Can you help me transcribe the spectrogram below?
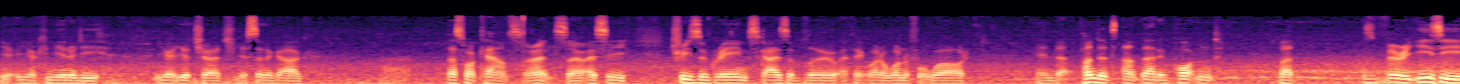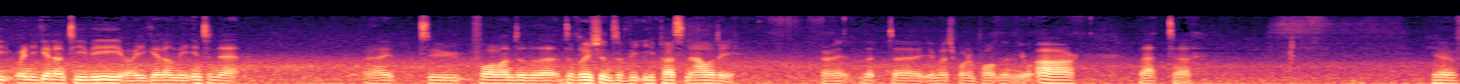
your, your community, your, your church, your synagogue. Uh, that's what counts, all right? So I see trees of green, skies of blue. I think what a wonderful world. And uh, pundits aren't that important, but it's very easy when you get on TV or you get on the internet, right, to fall under the delusions of the e-personality, right? That uh, you're much more important than you are, that uh, you have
